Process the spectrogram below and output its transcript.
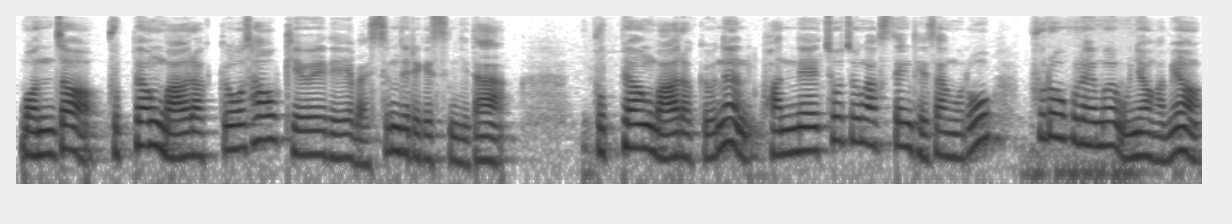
먼저 부평마을학교 사업계획에 대해 말씀드리겠습니다. 부평마을학교는 관내 초중학생 대상으로 프로그램을 운영하며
